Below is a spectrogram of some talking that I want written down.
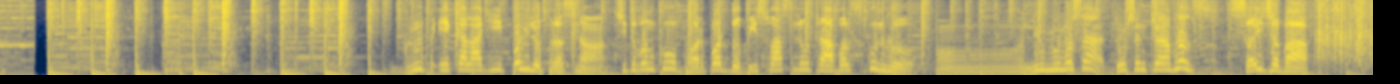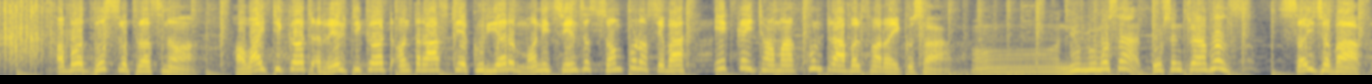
ग्रुप ए का लागि पहिलो प्रश्न। चितवनको भरपर्दो विश्वासलो ट्राभल्स कुन हो? New Mimosa Tours and Travels. सही जवाफ। अब दोस्रो प्रश्न। हवाई टिकट रेल टिकट अन्तर्राष्ट्रिय कुरियर मनी चेन्ज सम्पूर्ण सेवा एकै ठाउँमा कुन ट्राभल्समा रहेको छ? New Mimosa Tours and Travels. सही जवाफ।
